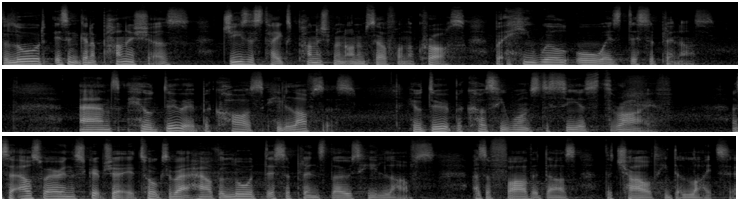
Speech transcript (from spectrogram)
The Lord isn't going to punish us. Jesus takes punishment on himself on the cross, but he will always discipline us. And he'll do it because he loves us. He'll do it because he wants to see us thrive. And so, elsewhere in the scripture, it talks about how the Lord disciplines those he loves, as a father does the child he delights in.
